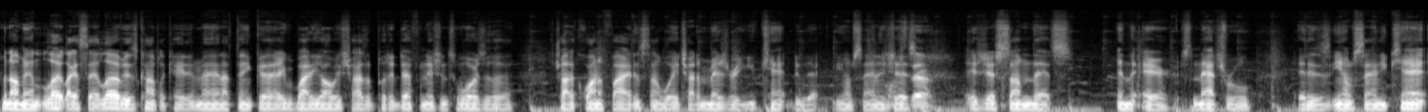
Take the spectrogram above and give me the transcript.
But no, man. Love, like I said, love is complicated, man. I think uh, everybody always tries to put a definition towards it, uh, try to quantify it in some way, try to measure it. You can't do that. You know what I'm saying? It's Most just, it's just something that's in the air. It's natural. It is. You know what I'm saying? You can't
